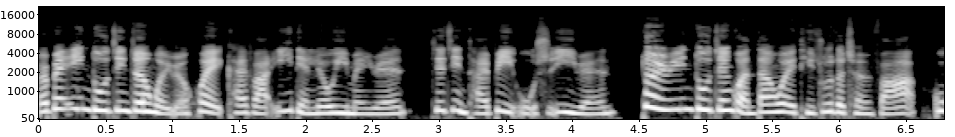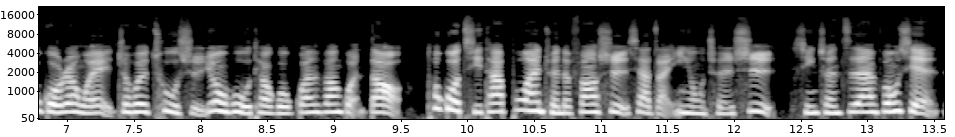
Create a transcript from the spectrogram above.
而被印度竞争委员会开罚一点六亿美元，接近台币五十亿元。对于印度监管单位提出的惩罚，Google 认为这会促使用户跳过官方管道，透过其他不安全的方式下载应用程序，形成治安风险。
